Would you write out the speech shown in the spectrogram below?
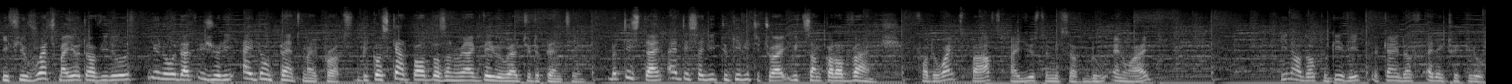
if you've watched my other videos, you know that usually I don't paint my props, because cardboard doesn't react very well to the painting. But this time I decided to give it a try with some colored varnish. For the white part, I used a mix of blue and white, in order to give it a kind of electric look.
